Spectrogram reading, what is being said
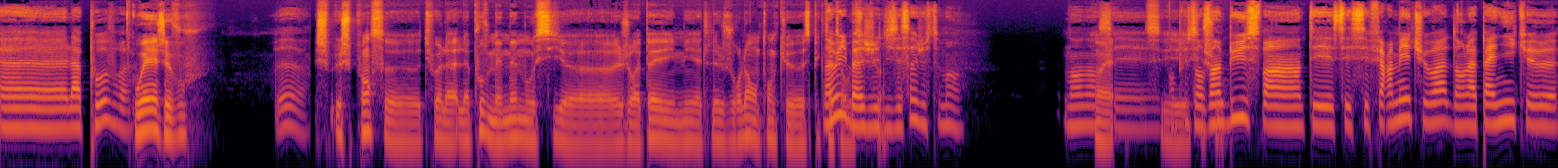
Euh, la pauvre. Ouais, j'avoue. euh. Je, je pense, tu vois, la, la pauvre, mais même aussi, j'aurais pas aimé être là le jour-là en tant que Ah spectateur. oui, bah, aussi, je disais ça justement. Non, non, Ouais, c'est. En plus, dans chaud. un bus, t'es- c'est c'est fermé, tu vois, dans la panique, le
